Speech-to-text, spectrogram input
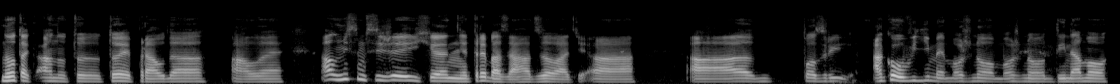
No tak áno, to, to je pravda, ale, ale myslím si, že ich netreba zahadzovať a, a pozri, ako uvidíme, možno, možno Dynamo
